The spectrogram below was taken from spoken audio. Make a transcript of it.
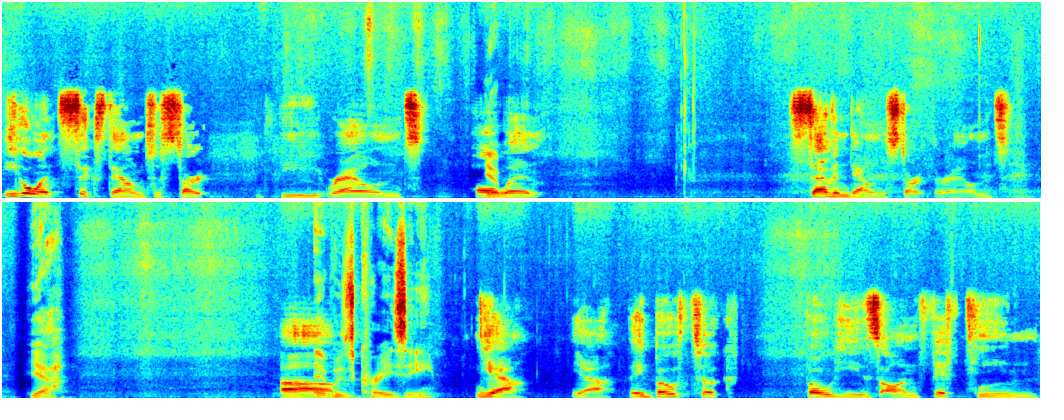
Eagle went six down to start the round. Paul Yep. went seven down to start the round. Yeah. Um, it was crazy. Yeah, yeah. They both took bogeys on fifteen,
